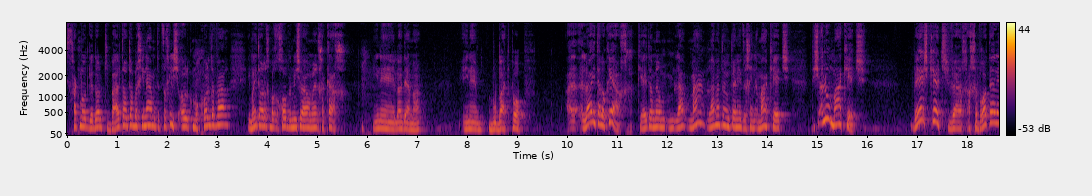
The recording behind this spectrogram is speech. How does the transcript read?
משחק מאוד גדול, קיבלת אותו בחינם, אתה צריך לשאול כמו כל דבר, אם היית הולך ברחוב ומישהו היה אומר לך כך, הנה, לא יודע מה, הנה בובת פופ, לא היית לוקח, כי היית אומר, "למה- מה, למה אתה נותן לי את זה חינם? מה הקאץ'? תשאלו מה הקאץ'. ויש קאץ', והחברות האלה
